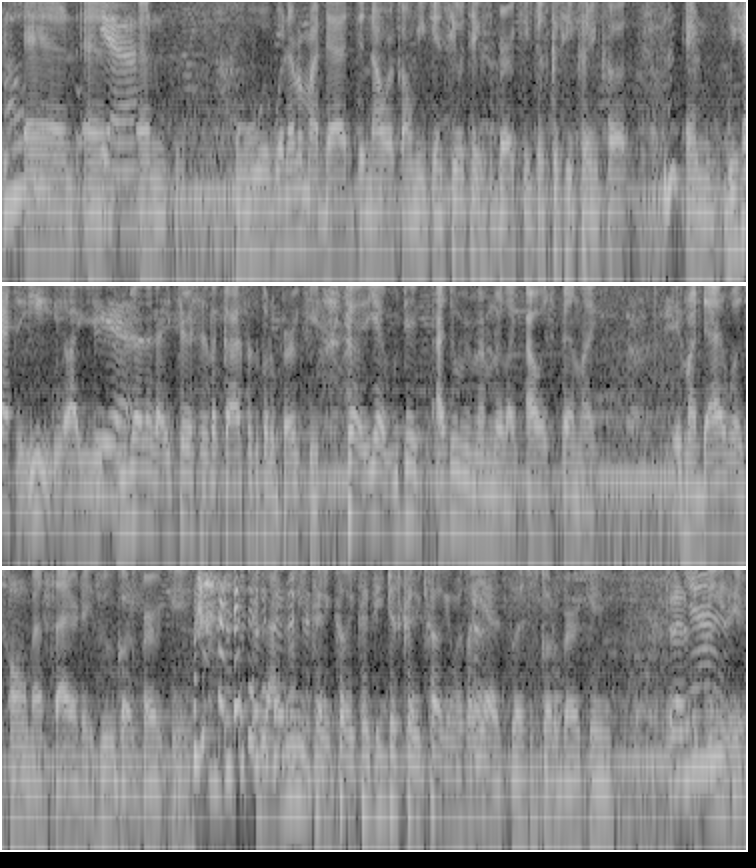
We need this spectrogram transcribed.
Oh. and and Yeah. and w- whenever my dad did not work on weekends, he would take us to Burger King just because he couldn't cook, and we had to eat. Like you, Yeah. you know, got eat seriously. Like guys, let's go to Burger King. So yeah, we did. I do remember like I would spend like. If my dad was home on Saturdays, we would go to Burger King because I knew he couldn't cook because he just couldn't cook and was like, yeah, it's, let's just go to Burger King. It's easier.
